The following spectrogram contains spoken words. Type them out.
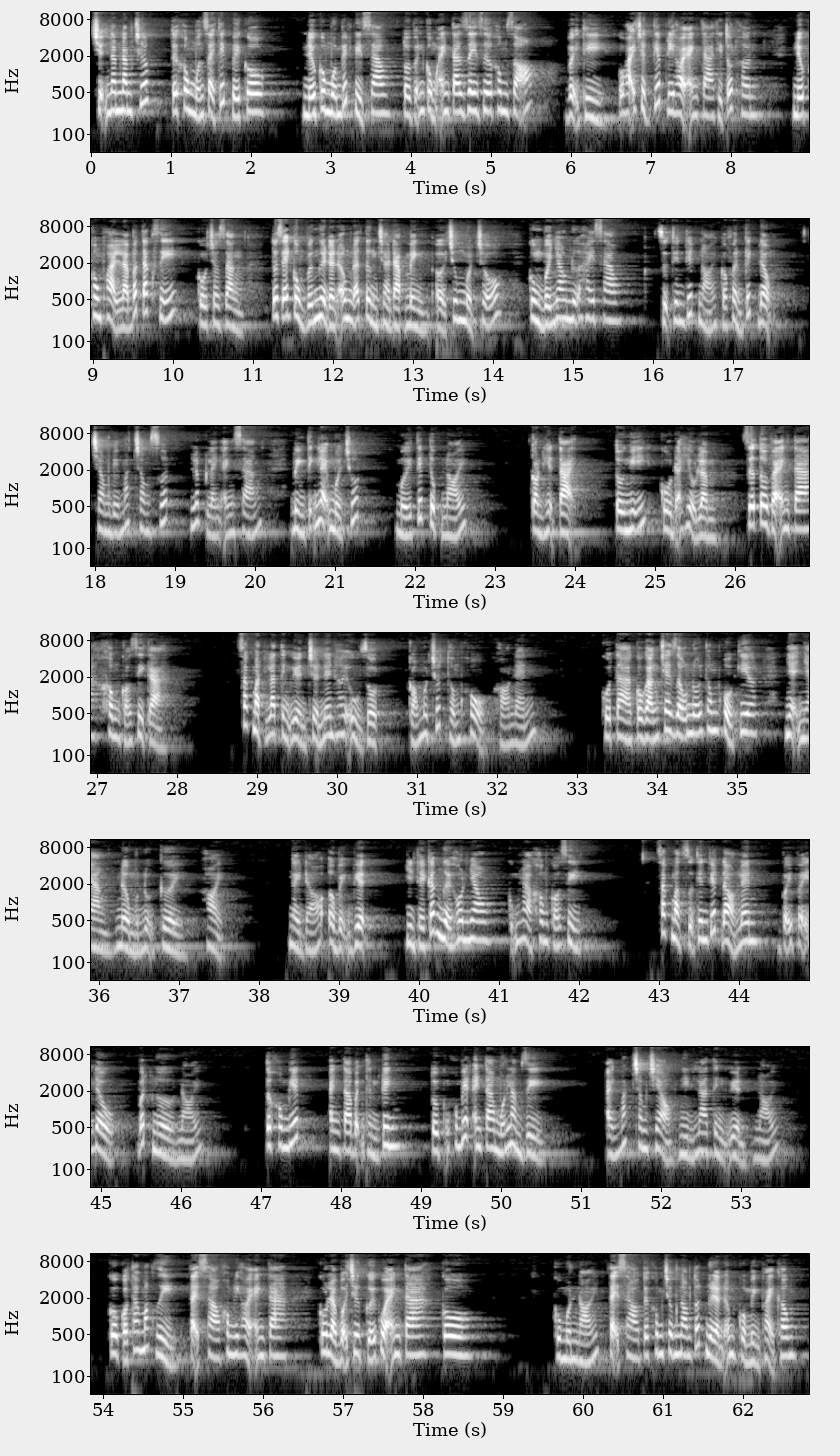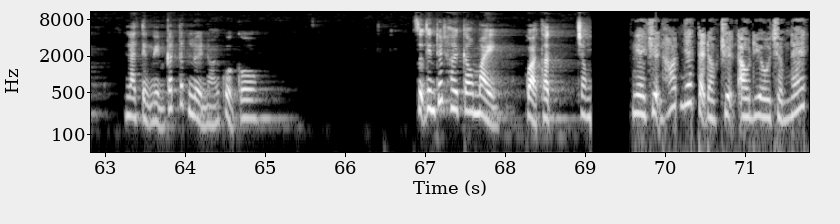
Chuyện năm năm trước, tôi không muốn giải thích với cô. Nếu cô muốn biết vì sao, tôi vẫn cùng anh ta dây dưa không rõ. Vậy thì cô hãy trực tiếp đi hỏi anh ta thì tốt hơn. Nếu không phải là bất đắc dĩ, cô cho rằng tôi sẽ cùng với người đàn ông đã từng trà đạp mình ở chung một chỗ, cùng với nhau nữa hay sao? Dự thiên tuyết nói có phần kích động. Trong đôi mắt trong suốt, lấp lánh ánh sáng, bình tĩnh lại một chút, mới tiếp tục nói. Còn hiện tại, tôi nghĩ cô đã hiểu lầm giữa tôi và anh ta không có gì cả. Sắc mặt la tình uyển trở nên hơi ủ rột, có một chút thống khổ, khó nén. Cô ta cố gắng che giấu nỗi thống khổ kia, nhẹ nhàng nở một nụ cười, hỏi, ngày đó ở bệnh viện, nhìn thấy các người hôn nhau cũng là không có gì. Sắc mặt sự thiên tuyết đỏ lên, vẫy vẫy đầu, bất ngờ nói, tôi không biết anh ta bệnh thần kinh, tôi cũng không biết anh ta muốn làm gì. Ánh mắt trong trẻo nhìn la tình uyển, nói cô có thắc mắc gì? Tại sao không đi hỏi anh ta? Cô là vợ chưa cưới của anh ta cô? Cô muốn nói tại sao tôi không trông nom tốt người đàn ông của mình phải không? Là tưởng uyển cắt đứt lời nói của cô. Dự thiên tuyết hơi cau mày, quả thật trong Nghe chuyện hot nhất tại đọc truyện audio.net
